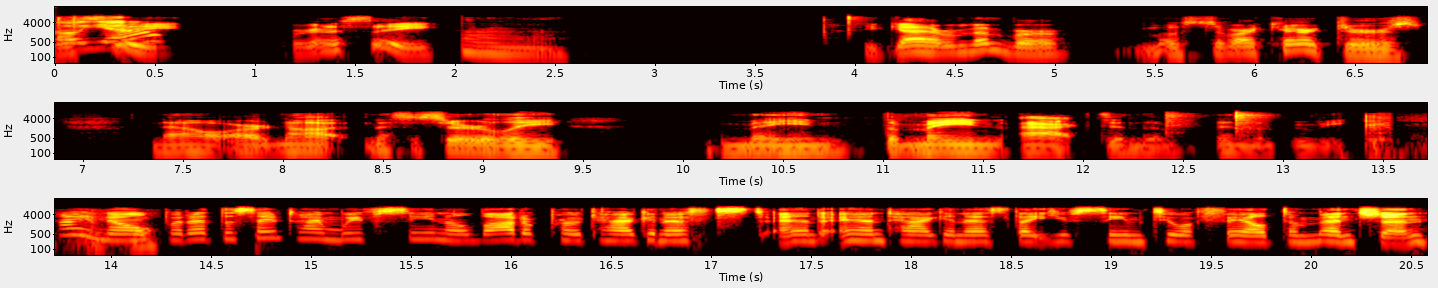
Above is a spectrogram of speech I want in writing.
Oh, We'll yeah? see. We're gonna see. Hmm. You gotta remember, most of our characters now are not necessarily main the main act in the in the movie. I know, but at the same time, we've seen a lot of protagonists and antagonists that you seem to have failed to mention.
